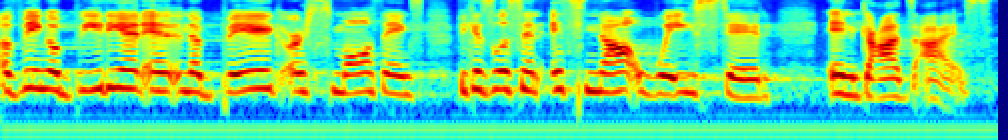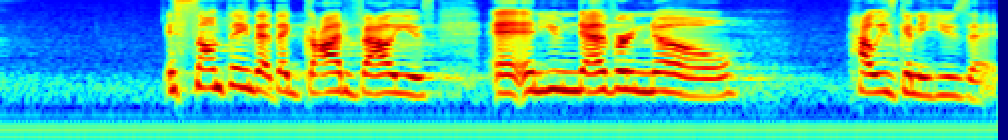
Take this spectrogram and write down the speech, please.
of being obedient in, in the big or small things, because listen, it's not wasted in God's eyes. It's something that, that God values, and, and you never know how He's going to use it.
